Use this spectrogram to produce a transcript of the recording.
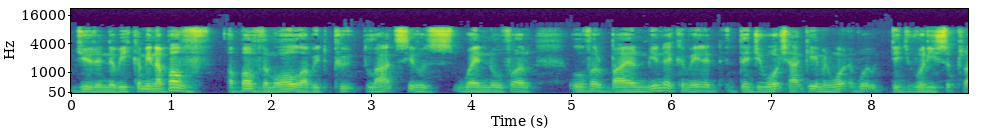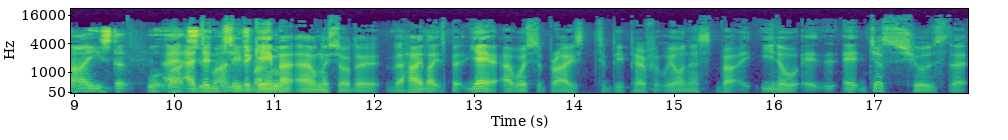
during the week. I mean, above above them all, I would put Lazio's win over over Bayern Munich. I mean, did you watch that game and what, what did were you surprised at what Lazio I, I didn't managed, see the game. I, I only saw the, the highlights. But yeah, I was surprised to be perfectly honest. But you know, it, it just shows that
